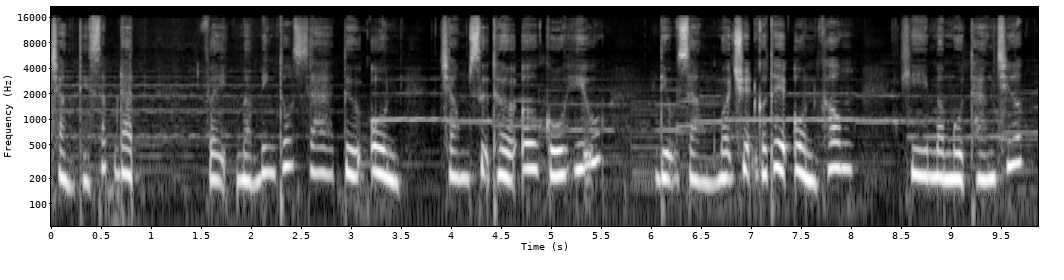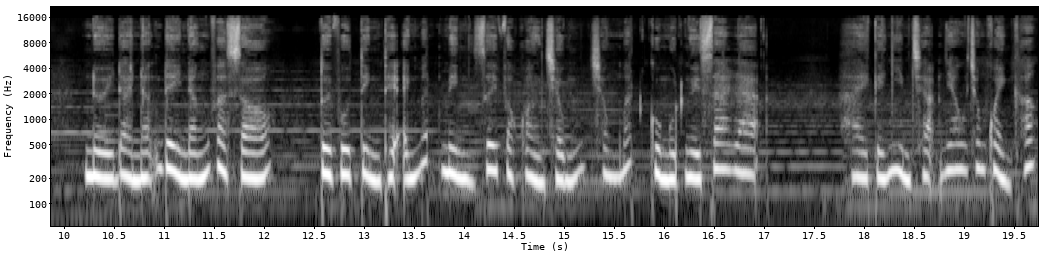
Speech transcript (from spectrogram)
chẳng thể sắp đặt. Vậy mà Minh thốt ra từ ổn trong sự thờ ơ cố hữu. Liệu rằng mọi chuyện có thể ổn không khi mà một tháng trước nơi Đà Nẵng đầy nắng và gió tôi vô tình thấy ánh mắt mình rơi vào khoảng trống trong mắt của một người xa lạ hai cái nhìn chạm nhau trong khoảnh khắc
